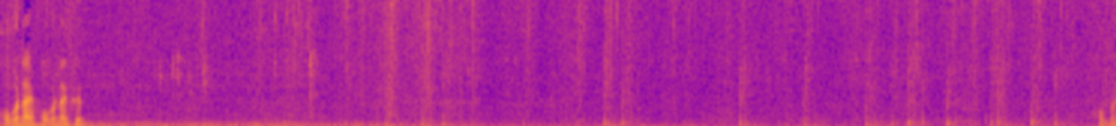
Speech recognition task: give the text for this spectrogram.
พบบันไดพบบันไดขึ้นพบไหม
